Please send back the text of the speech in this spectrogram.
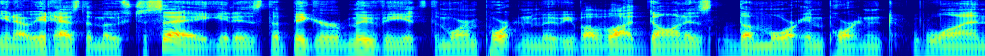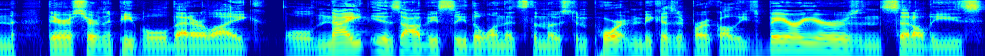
You know, it has the most to say. It is the bigger movie. It's the more important movie, blah, blah, blah. Dawn is the more important one. There are certainly people that are like, well, Night is obviously the one that's the most important because it broke all these barriers and set all these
